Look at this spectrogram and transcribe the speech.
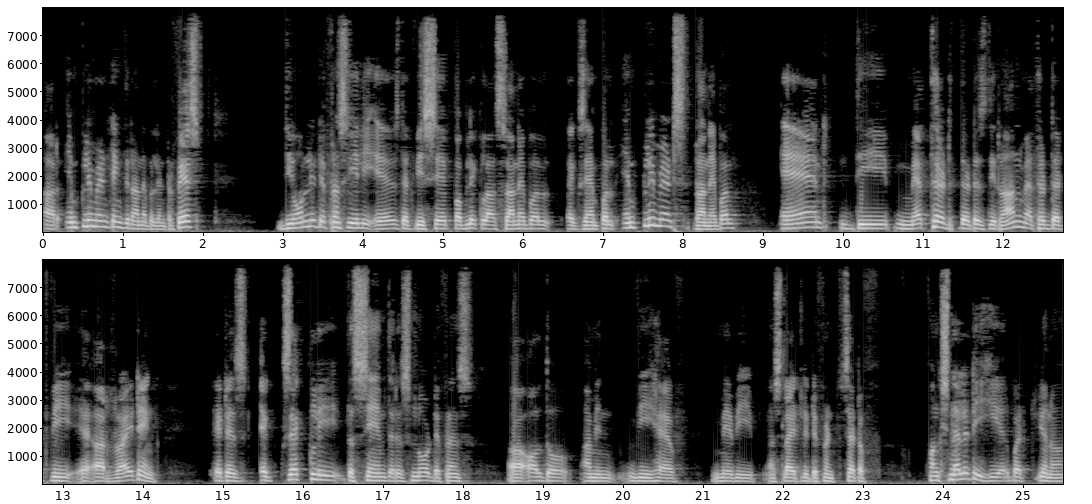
public example implements runnable and the method that is the run method that we are writing it is exactly the same there is no difference although I mean we have may be slightly different set of functionality here but you know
